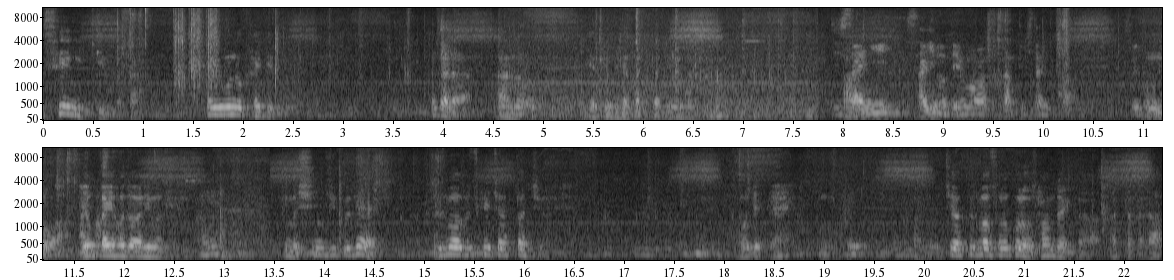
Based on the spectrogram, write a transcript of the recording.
正義っていうかさそういうものを書いてる。だからあのやってみたかったと思いますね。実際に詐欺の電話がかかってきたりとかそういったことはあります。回ほどあります。今新宿で車ぶつけちゃったっていう。ほんでえ？もうあのうちは車その頃3台かあったから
